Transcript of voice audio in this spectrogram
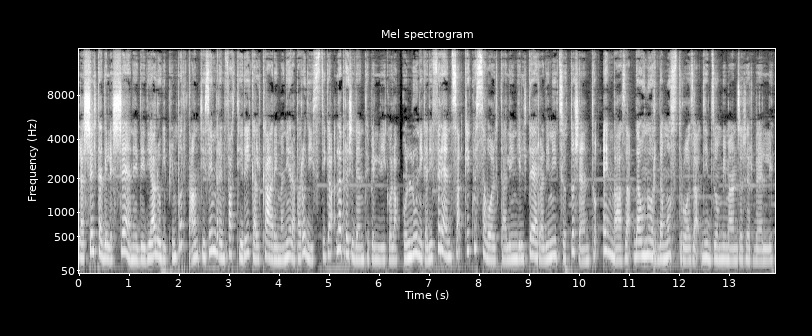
La scelta delle scene e dei dialoghi più importanti sembra infatti ricalcare in maniera parodistica la precedente pellicola, con l'unica differenza che questa volta l'Inghilterra di inizio Ottocento è invasa da un'orda mostruosa di zombie mangiacervelli.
